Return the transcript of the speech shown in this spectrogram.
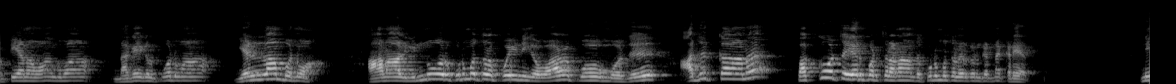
ஒட்டியானம் வாங்குவான் நகைகள் போடுவான் எல்லாம் பண்ணுவான். ஆனால் இன்னொரு குடும்பத்தில் போய் நீங்கள் வாழ போகும்போது அதுக்கான பக்குவத்தை ஏற்படுத்துறானா அந்த குடும்பத்தில் இருக்கணும்னு கேட்டால் கிடையாது. நீ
